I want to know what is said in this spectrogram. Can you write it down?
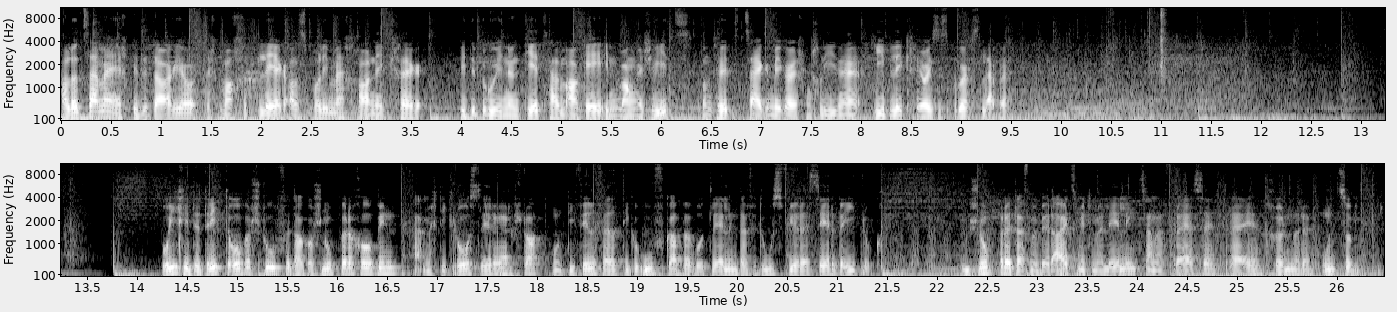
Hallo zusammen, ich bin Dario. Ich mache die Lehre als Polymechaniker bei der Bruin Diethelm AG in Wangen, Schweiz. Und heute zeigen wir euch einen kleinen Einblick in unser Berufsleben. Als ich in der dritten Oberstufe hier schnuppern gekommen bin, hat mich die grosse Lehrwerkstatt und die vielfältigen Aufgaben, die die Lehrlinge ausführen dürfen, sehr beeindruckt. Im Schnuppern darf man bereits mit einem Lehrling zusammen fräsen, drehen, körnern und so weiter.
